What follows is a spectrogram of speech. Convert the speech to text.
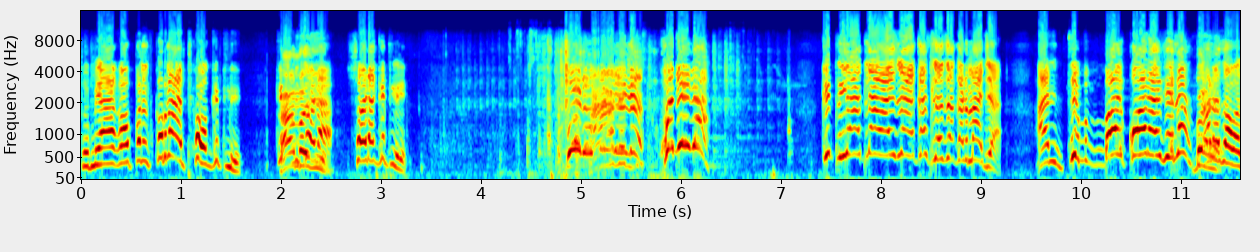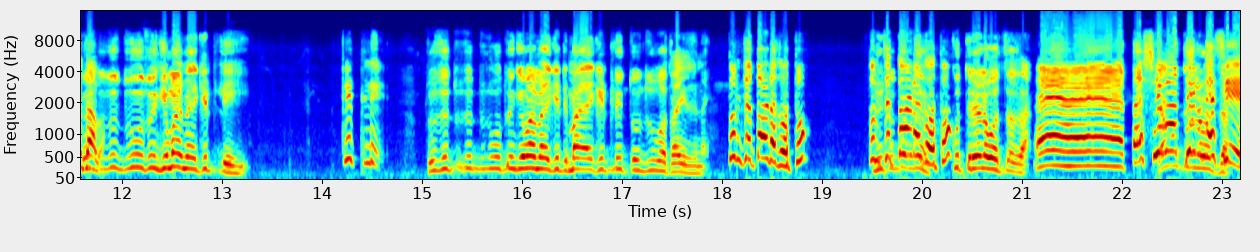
तुम्ही आगाव पण करू ना ठेवा हा, म्हणजे? सोडा. होते लावायचं नाही कसल्या जगड माझ्या. आणि ते बाय कोणाचे ना? आणा जावा जावा. तू तू तू घे माझ्या किटली. किटली. तुझं तुझं तू तू घे माझ्या किटली माझ्या किटली तू तू वाचायचं नाही. तुमच्या तोंडात होतो तुमच्या तुझं तोंडात होतो कुत्र्याला वाचा ए, तशी काय कशी?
